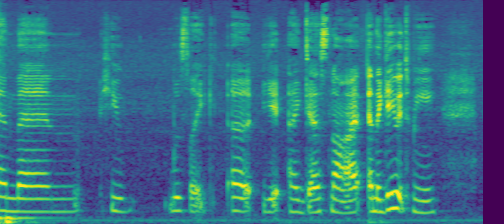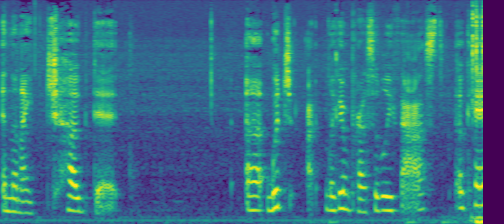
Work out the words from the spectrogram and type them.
And then he was like, uh, yeah, I guess not. And they gave it to me, and then I chugged it, uh, which like impressively fast. Okay.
